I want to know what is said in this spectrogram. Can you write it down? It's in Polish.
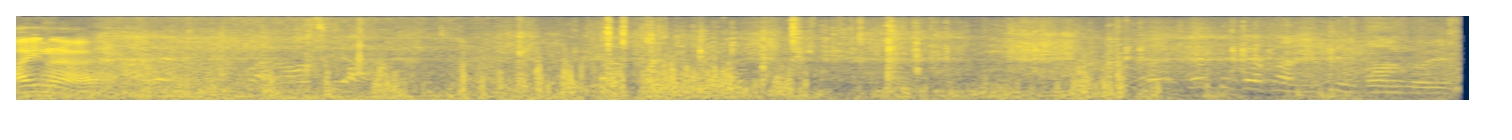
fajne.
